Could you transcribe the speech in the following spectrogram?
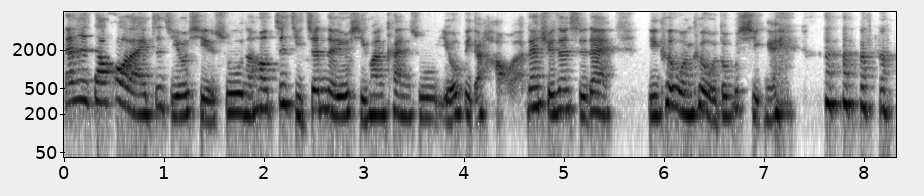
但是到后来自己有写书，然后自己真的有喜欢看书，有比较好啊。但学生时代理科、文科我都不行哎。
